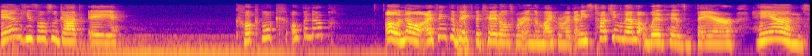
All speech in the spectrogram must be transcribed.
And he's also got a cookbook opened up. Oh no, I think the baked potatoes were in the microwave and he's touching them with his bare hands.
